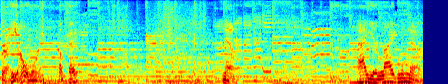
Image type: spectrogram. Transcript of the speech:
Bro, he on one. Okay. Now. How you like me now?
